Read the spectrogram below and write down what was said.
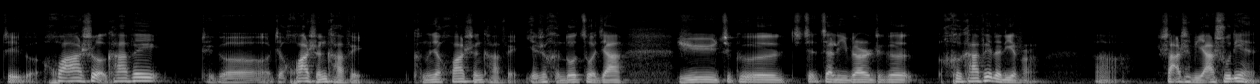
这个花社咖啡，这个叫花神咖啡，可能叫花神咖啡，也是很多作家与这个在在里边这个喝咖啡的地方，啊，莎士比亚书店、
